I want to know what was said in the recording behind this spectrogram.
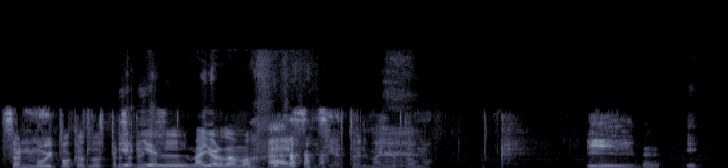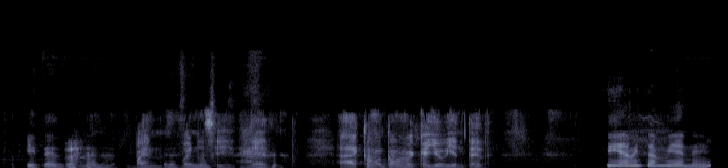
Son muy pocos los personajes. y el mayordomo. Ah, es cierto, el mayordomo. Y Y, y Ted, bueno, bueno, bueno, no- sí, Ted. Ah, ¿cómo, cómo me cayó bien Ted? sí, a mí también, ¿eh?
